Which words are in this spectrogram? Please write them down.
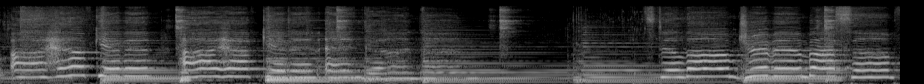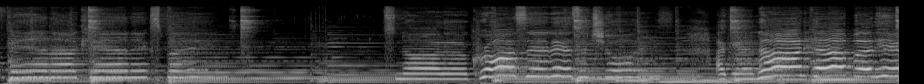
Well, I have given, I have given and got. But still I'm driven by something I can't explain. It's not a cross, it is a choice. I cannot help but hear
